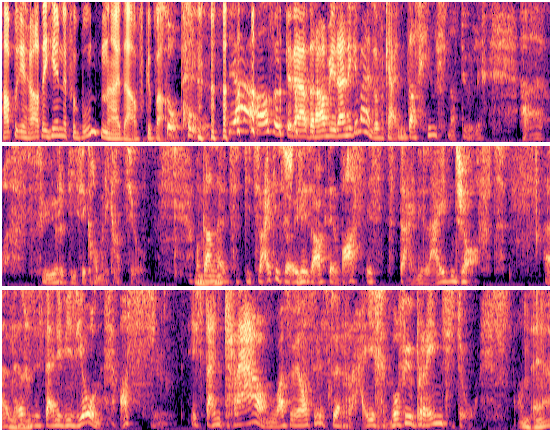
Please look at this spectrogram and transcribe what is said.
haben gerade hier eine Verbundenheit aufgebaut. So cool. Ja, also genau, da haben wir eine Gemeinsamkeit. Das hilft natürlich äh, für diese Kommunikation. Und dann mhm. die zweite Säule Stimmt. sagt er, was ist deine Leidenschaft? Äh, mhm. Welches ist deine Vision? Was ist dein Traum? Was, was willst du erreichen? Wofür brennst du? Und mhm. äh,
